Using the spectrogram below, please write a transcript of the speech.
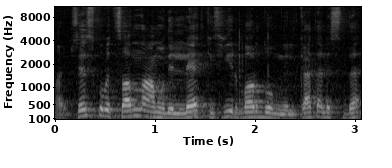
طيب سيسكو بتصنع موديلات كتير برضو من الكاتاليست ده.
